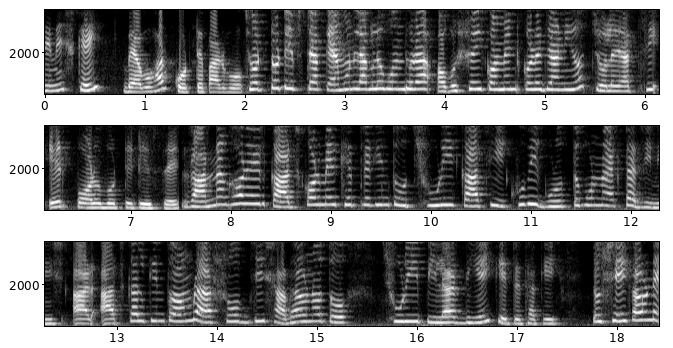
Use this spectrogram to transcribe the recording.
জিনিসকেই ব্যবহার করতে পারব। ছোট্ট টিপসটা কেমন লাগল বন্ধুরা? অবশ্যই কমেন্ট করে জানিও। চলে যাচ্ছি এর পরবর্তী টিপসে রান্নাঘরের কাজকর্মের ক্ষেত্রে কিন্তু ছুরি, কাঁচি খুবই গুরুত্বপূর্ণ একটা জিনিস। আর আজকাল কিন্তু আমরা সবজি সাধারণত ছুরি, পিলার দিয়েই কেটে থাকি। তো সেই কারণে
